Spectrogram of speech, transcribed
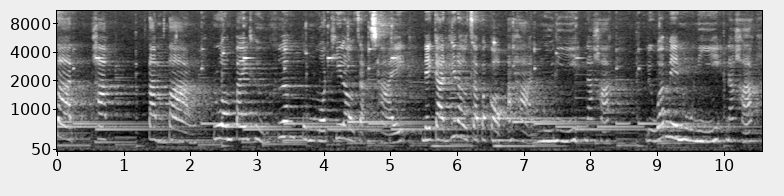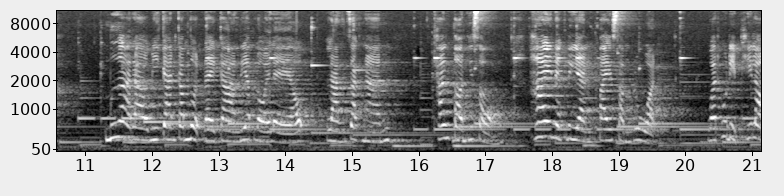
สัตว์ผักต่างๆ รวมไปถึงเครื่องปรุงรสที่เราจะใช้ ในการที่เราจะประกอบอาหารมื้อนี้นะคะ หรือว่าเมนูนี้นะคะ เมื่อเรามีการกำหนดรายการเรียบร้อยแล้ว หลังจากนั้นขั้นตอนที่ 2 ให้นักเรียนไปสำรวจ วัตถุดิบที่เรา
